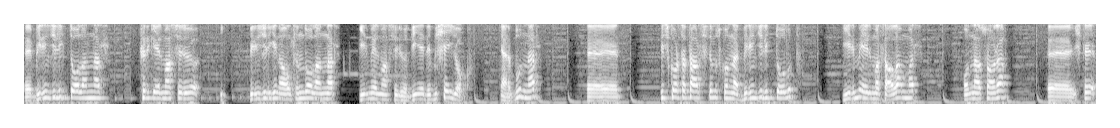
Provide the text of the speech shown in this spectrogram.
E, birinci ligde olanlar 40 elmas veriyor, birinci ligin altında olanlar 20 elmas veriyor diye de bir şey yok. Yani bunlar e, Discord'da tartıştığımız konular birinci ligde olup 20 elması alan var. Ondan sonra ee, işte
